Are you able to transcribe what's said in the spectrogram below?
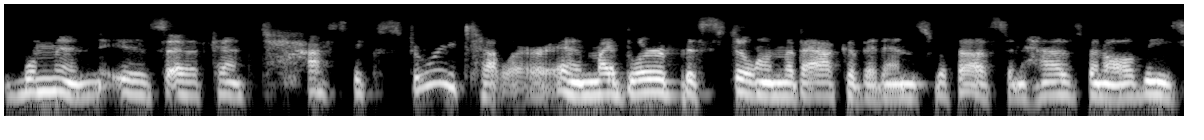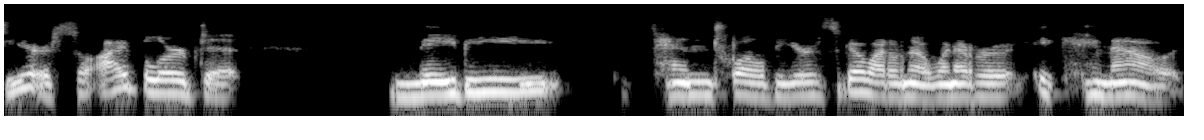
woman is a fantastic storyteller. And my blurb is still on the back of it, ends with us, and has been all these years. So I blurbed it maybe 10, 12 years ago. I don't know, whenever it came out.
